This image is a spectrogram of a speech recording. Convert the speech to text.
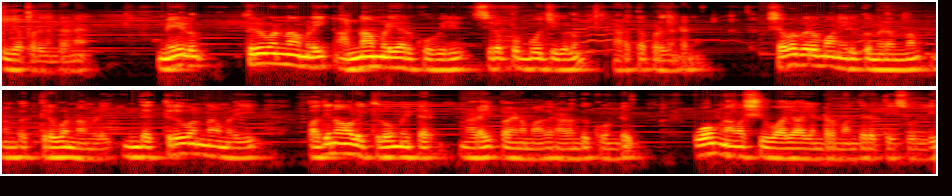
செய்யப்படுகின்றன. மேலும் திருவண்ணாமலை அண்ணாமலையார் கோவிலில் சிறப்பு பூஜைகளும் நடத்தப்படுகின்றன. சிவபெருமான் இருக்கும் இடம்தான் நம்ம திருவண்ணாமலை. இந்த திருவண்ணாமலையை பதினாலு கிலோமீட்டர் நடைப்பயணமாக நடந்து கொண்டு ஓம் நம சிவாயா என்ற மந்திரத்தை சொல்லி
